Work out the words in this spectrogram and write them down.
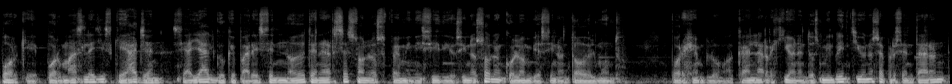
Porque, por más leyes que hayan, si hay algo que parece no detenerse son los feminicidios, y no solo en Colombia, sino en todo el mundo. Por ejemplo, acá en la región, en 2021 se presentaron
